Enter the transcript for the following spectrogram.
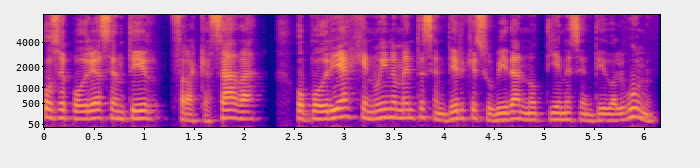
o se podría sentir fracasada, o podría genuinamente sentir que su vida no tiene sentido alguno.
